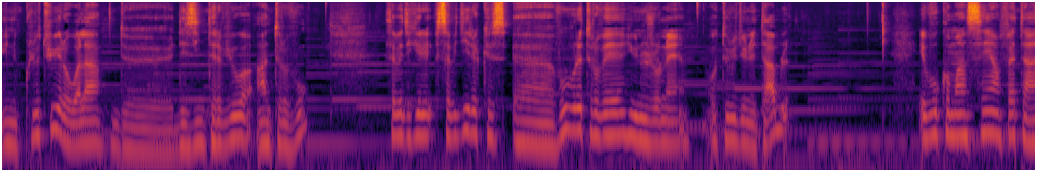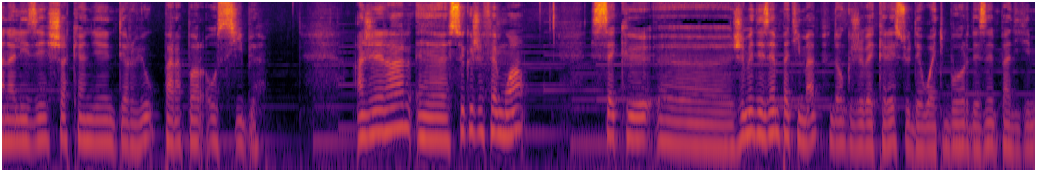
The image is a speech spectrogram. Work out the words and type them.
une clôture voilà, de, des interviews entre vous. Ça veut dire, que euh, vous vous retrouvez une journée autour d'une table et vous commencez en fait à analyser chacun des interviews par rapport aux cibles. En général, euh, ce que je fais moi, c'est que euh, je mets des empathy maps, donc je vais créer sur des whiteboards des empathy,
